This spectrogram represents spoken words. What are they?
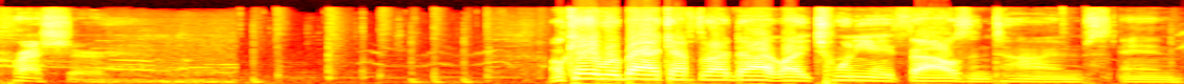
pressure. Okay, we're back after I died like 28,000 times, and...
